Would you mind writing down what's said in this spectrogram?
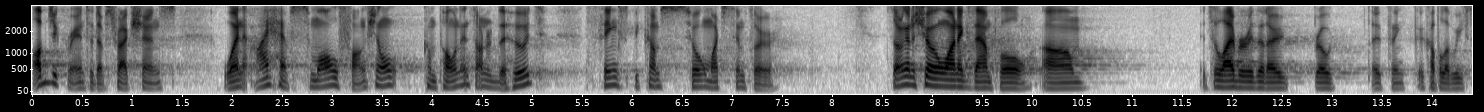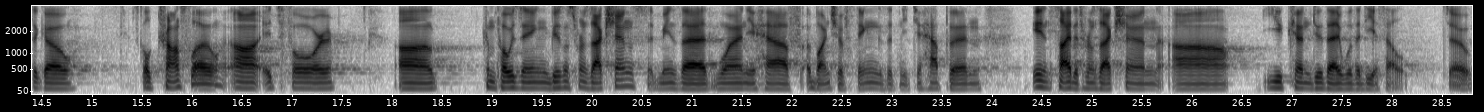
object-oriented abstractions, when I have small functional components under the hood, things become so much simpler. So I'm going to show one example. Um, it's a library that I wrote, I think, a couple of weeks ago. It's called Transflow. Uh, it's for uh, composing business transactions. It means that when you have a bunch of things that need to happen inside a transaction, uh, you can do that with a DSL. So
